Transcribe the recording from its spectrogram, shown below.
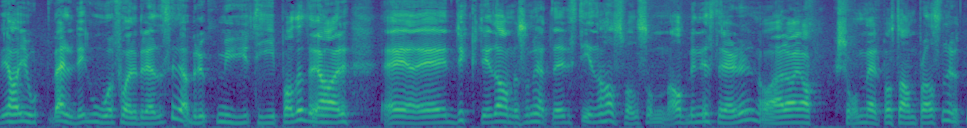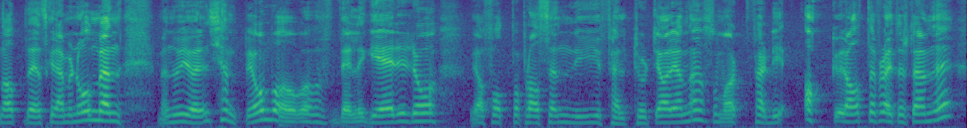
vi, har gjort veldig gode forberedelser. Vi har brukt mye tid på det. Vi har ei dyktig dame som heter Stine Hasvold, som administrerer. Nå er hun i aksjon nede på standplassen, uten at det skremmer noen. Men, men hun gjør en kjempejobb og, og, delegerer. Og vi har fått på plass en ny felthurtigarena som ble ferdig akkurat til fløytestevnet.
